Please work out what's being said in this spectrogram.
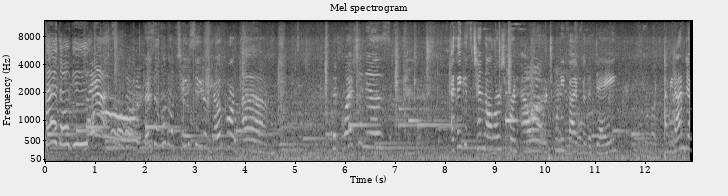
Hi, doggy. There's a little two-seater go-kart. Um, the question is, I think it's ten dollars for an hour or twenty-five for the day. I mean, I'm down.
